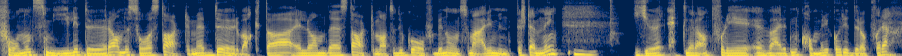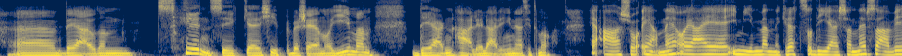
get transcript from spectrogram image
Få noen smil i døra, om det så starter med dørvakta, eller om det starter med at du går forbi noen som er i munter stemning. Mm. Gjør et eller annet, fordi verden kommer ikke og rydder opp for deg. Eh, det er jo den sinnssykt kjipe beskjeden å gi, men det er den ærlige læringen jeg sitter med, da. Jeg er så enig, og jeg, i min vennekrets og de jeg kjenner, så er vi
